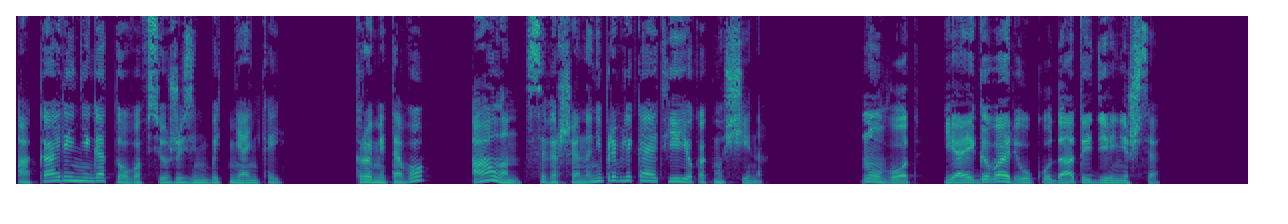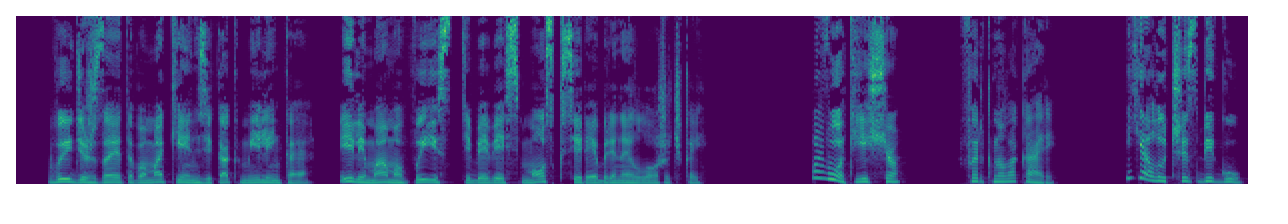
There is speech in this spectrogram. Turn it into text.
А Кари не готова всю жизнь быть нянькой. Кроме того, Алан совершенно не привлекает ее как мужчина. «Ну вот, я и говорю, куда ты денешься. Выйдешь за этого Маккензи как миленькая, или мама выест тебе весь мозг серебряной ложечкой». «Вот еще», — фыркнула Кари. «Я лучше сбегу.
